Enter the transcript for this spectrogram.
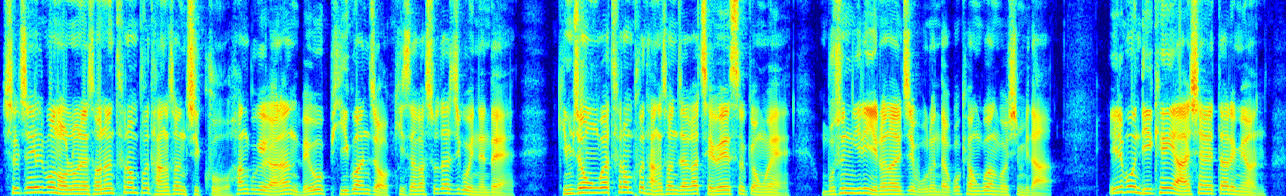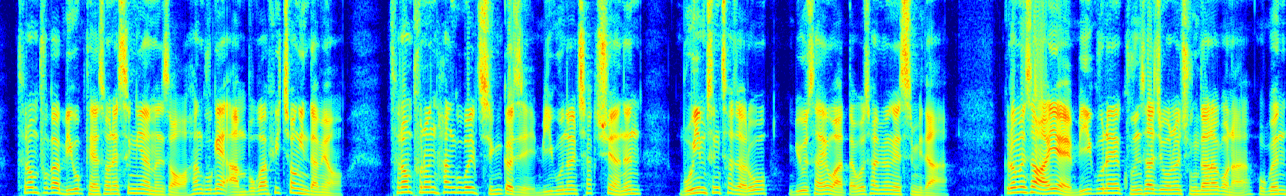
실제 일본 언론에서는 트럼프 당선 직후 한국에 관한 매우 비관적 기사가 쏟아지고 있는데 김정은과 트럼프 당선자가 제외했을 경우에 무슨 일이 일어날지 모른다고 경고한 것입니다. 일본 니케이 아시아에 따르면 트럼프가 미국 대선에 승리하면서 한국의 안보가 휘청인다며 트럼프는 한국을 지금까지 미군을 착취하는 모임 승차자로 묘사해 왔다고 설명했습니다. 그러면서 아예 미군의 군사 지원을 중단하거나 혹은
